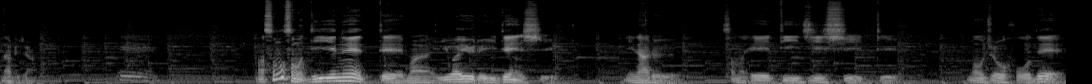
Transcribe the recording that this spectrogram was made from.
なるじゃんまあ、そもそも DNA って、まあ、いわゆる遺伝子になるその ATGC っていうの情報で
